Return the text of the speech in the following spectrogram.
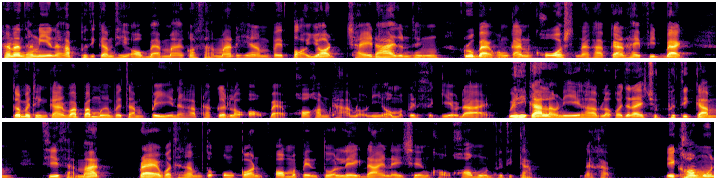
ทั้งนั้นทั้งนี้นะครับพฤติกรรมที่ออกแบบมาก็สามารถที่จะนำไปต่อยอดใช้ได้จนถึงรูปแบบของการโค้ชนะครับการให้ feedback จนไปถึงการวัดประเมินประจำปีนะครับ ถ้าเกิดเราออกแบบข้อคำถามเหล่านี้ออกมาเป็นสเกลได้ วิธีการเหล่านี้ครับเราก็จะได้ชุดพฤติกรรมที่สามารถแปลวัฒนธรรมตัวองค์กรออกมาเป็นตัวเลขได้ในเชิงของข้อมูลพฤติกรรมนะครับอีกข้อมูล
